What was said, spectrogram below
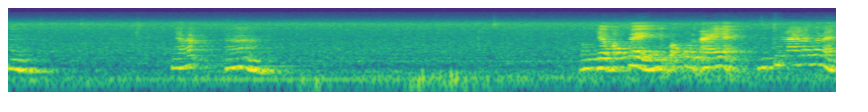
ừ. nhá ừ. ừ giờ bóc này thì bóc con ai này như tôi lai nó cái này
